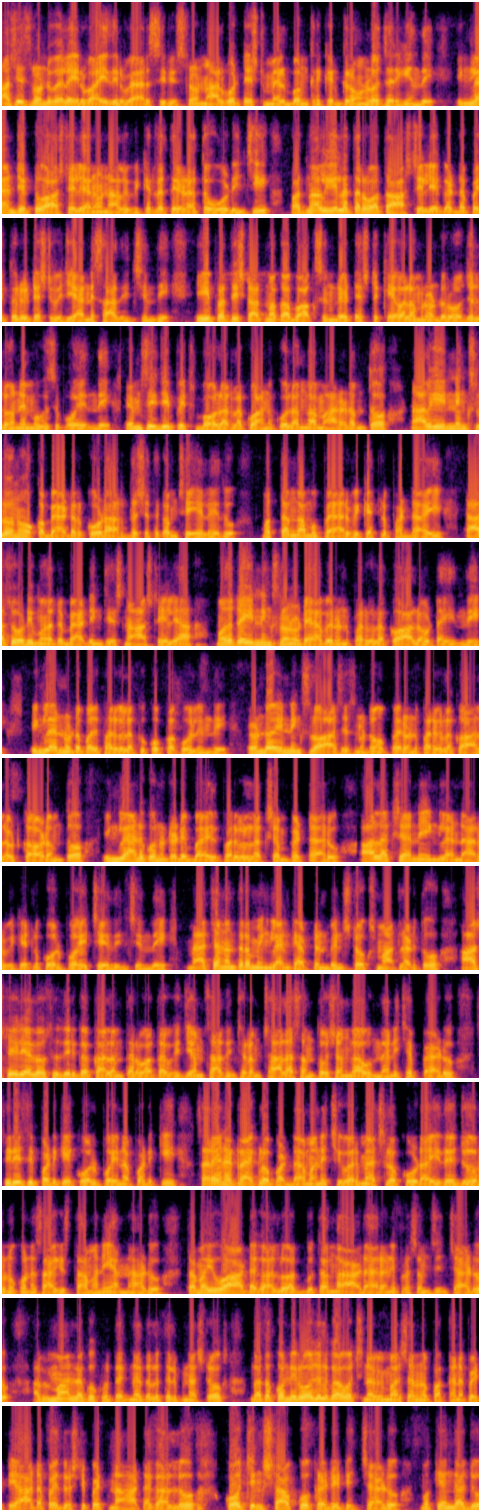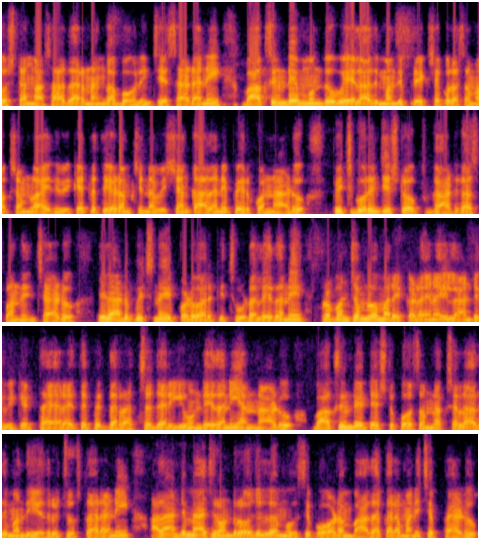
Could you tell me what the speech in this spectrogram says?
Aussies రెండు వేల ఇరవై ఐదు ఇరవై ఆరు సిరీస్లో నాలుగో టెస్ట్ మెల్బోర్న్ క్రికెట్ గ్రౌండ్లో జరిగింది. ఇంగ్లాండ్ జట్టు ఆస్ట్రేలియాను నాలుగు వికెట్ల తేడాతో ఓడించి పద్నాలుగేళ్ళ తర్వాత ఆస్ట్రేలియా గడ్డపై తొలి టెస్ట్ విజయాన్ని సాధించింది. ఈ ప్రతిష్టాత్మక బాక్సింగ్ డే టెస్ట్ కేవలం రెండు రోజుల్లోనే ముగిసిపోయింది. ఎంసీజీ పిచ్ బౌలర్లకు అనుకూలంగా మారడంతో నాలుగు ఇన్నింగ్స్లోనూ ఒక బ్యాటర్ కూడా అర్ధశతకం చేయలేదు. మొత్తంగా ముప్పై ఆరు వికెట్లు పడ్డాయి. టాస్ ఓడి మొదట బ్యాటింగ్ చేసిన ఆస్ట్రేలియా మొదట ఇన్నింగ్స్లో నూట యాభై రెండు పరుగులకు ఆల్అవుట్ అయింది. ఇంగ్లాండ్ నూట పది పరుగులకు కుప్పకూలింది రెండో ఇన్నింగ్స్లో ఆసీస్ నూట ముప్పై రెండు పరుగులకు ఆల్అౌట్ కావడంతో ఇంగ్లాండ్కు నూట డెబ్బై ఐదు పరుగుల లక్ష్యం పెట్టారు. ఆ లక్ష్యాన్ని ఇంగ్లాండ్ ఆరు వికెట్లు కోల్పోయి ఛేదించింది. మ్యాచ్ అనంతరం ఇంగ్లాండ్ కెప్టెన్ బెన్ స్టోక్స్ మాట్లాడుతూ ఆస్ట్రేలియాలో సుదీర్ఘ కాలం తర్వాత విజయం సాధించడం చాలా సంతోషంగా ఉందని చెప్పాడు. సిరీస్ ఇప్పటికే కోల్పోయినప్పటికీ సరైన ట్రాక్లో పడ్డామని చివరి మ్యాచ్లో కూడా ఇదే జోరును కొనసాగిస్తామని అన్నాడు. తమ యువ ఆటగాళ్ళు అద్భుతంగా ఆడారని ప్రశంసించాడు. అభిమానులకు కృతజ్ఞతలు తెలిపిన స్టోక్స్ గత కొన్ని రోజులుగా వచ్చిన విమర్శలను పక్కన పెట్టి ఆటపై దృష్టి పెట్టిన ఆటగాళ్ళు కోచింగ్ స్టాఫ్కు క్రెడిట్ ఇచ్చాడు. ముఖ్యంగా జోస్టంగ్ అసాధారణంగా బౌలింగ్ చేశాడని బాక్సింగ్ డే ముందు వేలాది మంది ప్రేక్షకుల సమక్షంలో ఐదు వికెట్లు తీయడం చిన్న విషయం కాదని పేర్కొన్నాడు. పిచ్ గురించి స్టోక్స్ ఘాటుగా స్పందించాడు. ఇలాంటి పిచ్ని ఇప్పటి వరకు చూడలేదని ప్రపంచంలో మరెక్కడైనా ఇలాంటి వికెట్ తయారైతే పెద్ద రచ్చ జరిగి ఉండేదని అన్నాడు. బాక్సింగ్ డే టెస్ట్ కోసం లక్షలాది మంది ఎదురు చూస్తారని అలాంటి మ్యాచ్ రెండు రోజుల్లో ముగిసిపోవడం బాధ బాధాకరమని చెప్పాడు.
